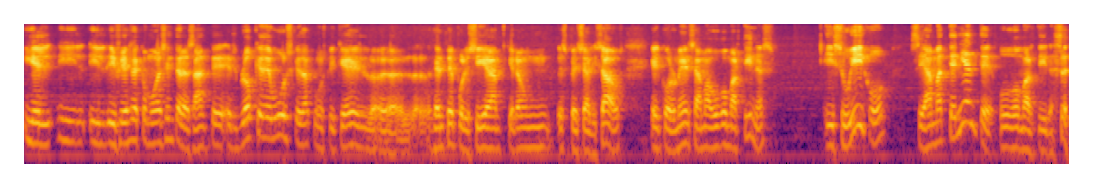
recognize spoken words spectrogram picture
Y, el, y, y, fíjese cómo es interesante, el bloque de búsqueda, como expliqué, la gente de policía que eran especializados, el coronel se llama Hugo Martínez y su hijo se llama Teniente Hugo Martínez.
